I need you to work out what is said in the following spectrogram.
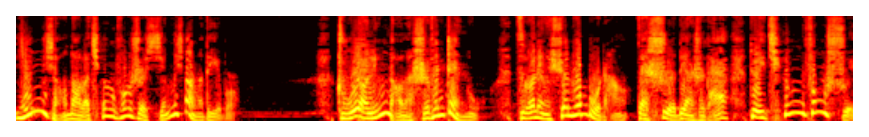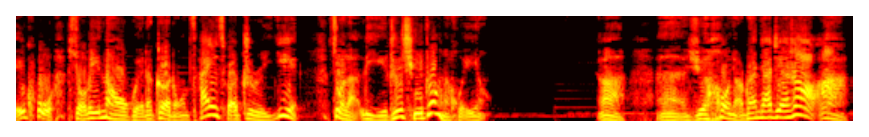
影响到了清风市形象的地步。主要领导呢十分震怒，责令宣传部长在市电视台对清风水库所谓闹鬼的各种猜测质疑做了理直气壮的回应。啊，嗯，据候鸟专家介绍啊，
